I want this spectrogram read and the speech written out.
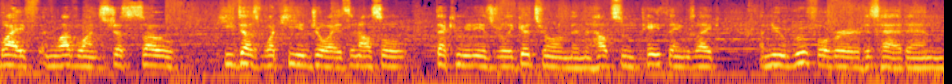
wife and loved ones just so he does what he enjoys and also that community is really good to him and helps him pay things like a new roof over his head and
